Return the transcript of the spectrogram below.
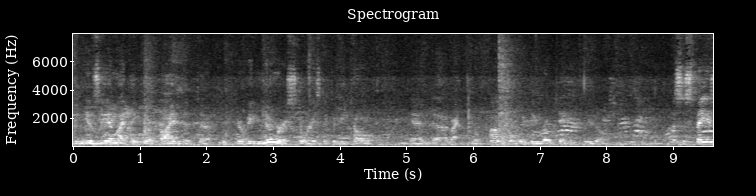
the museum, I think you'll find that uh, there'll be numerous stories that can be told, and uh, we'll constantly be rotating through those. This is phase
